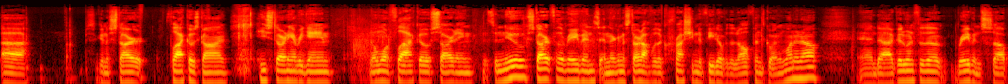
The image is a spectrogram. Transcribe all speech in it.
uh, going to start. Flacco's gone. He's starting every game. No more Flacco starting. It's a new start for the Ravens, and they're going to start off with a crushing defeat over the Dolphins, going 1 0. And a uh, good one for the Ravens. So,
